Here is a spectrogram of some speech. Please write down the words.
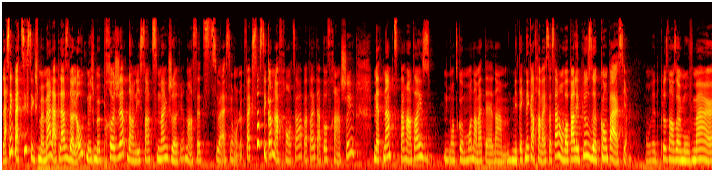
La sympathie, c'est que je me mets à la place de l'autre, mais je me projette dans les sentiments que j'aurais dans cette situation-là. Fait que ça, c'est comme la frontière, peut-être, à pas franchir. Maintenant, petite parenthèse, en tout cas, moi, dans, ma dans mes techniques en travail social, on va parler plus de compassion. On est plus dans un mouvement euh,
